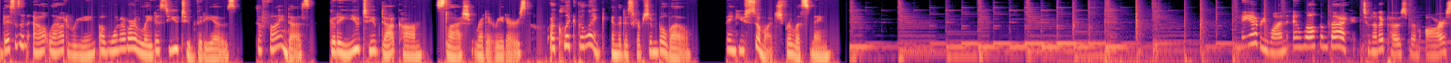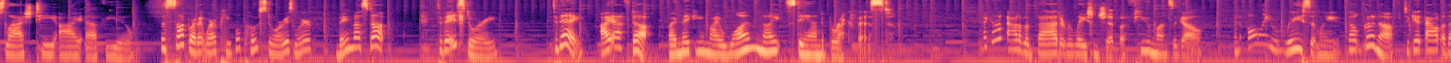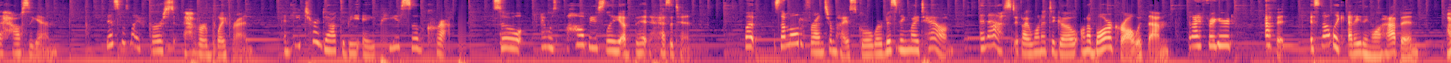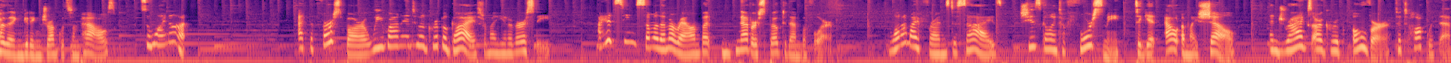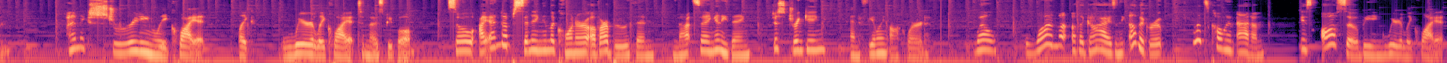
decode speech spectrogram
This is an out loud reading of one of our latest YouTube videos. To find us, go to youtube.com slash redditreaders or click the link in the description below. Thank you so much for listening. Hey everyone, and welcome back to another post from r slash TIFU, the subreddit where people post stories where they messed up. Today's story. Today, I effed up by making my one night stand breakfast. I got out of a bad relationship a few months ago and only recently felt good enough to get out of the house again. This was my first ever boyfriend, and he turned out to be a piece of crap, so I was obviously a bit hesitant. But some old friends from high school were visiting my town and asked if I wanted to go on a bar crawl with them, and I figured, F it, it's not like anything will happen, other than getting drunk with some pals, so why not? At the first bar, we run into a group of guys from my university. I had seen some of them around, but never spoke to them before. One of my friends decides she's going to force me to get out of my shell and drags our group over to talk with them. I'm extremely quiet, like weirdly quiet to most people. So I end up sitting in the corner of our booth and not saying anything, just drinking and feeling awkward. Well, one of the guys in the other group, let's call him Adam, is also being weirdly quiet.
